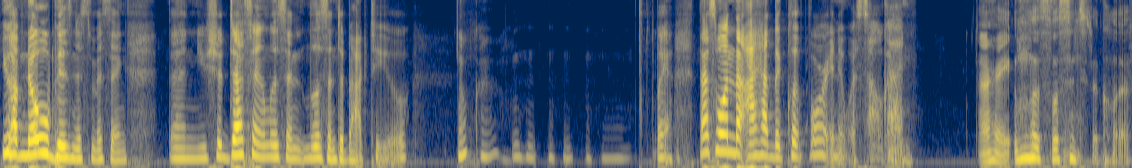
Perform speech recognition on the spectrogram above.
you have no business missing, then you should definitely listen listen to Back to You. Okay. Mm-hmm. But yeah, that's one that I had the clip for, and it was so good. All right. Let's listen to the clip.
